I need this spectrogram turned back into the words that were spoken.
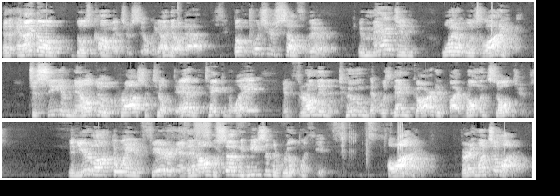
And, and I know those comments are silly. I know that. But put yourself there. Imagine what it was like to see him nailed to a cross until dead and taken away and thrown in a tomb that was then guarded by Roman soldiers then you're locked away in fear, and then all of a sudden he's in the room with you, alive, very much alive.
